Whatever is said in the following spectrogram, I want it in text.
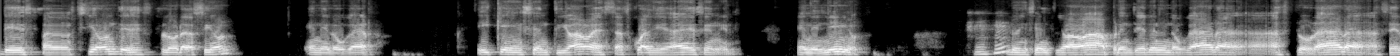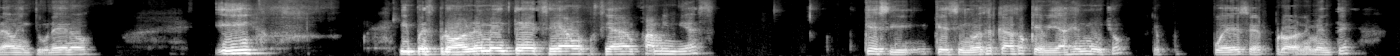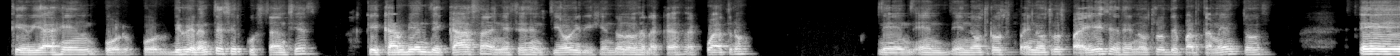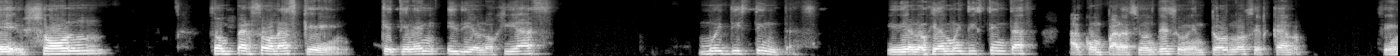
de expansión, de exploración en el hogar y que incentivaba estas cualidades en el, en el niño. Lo incentivaba a aprender en el hogar, a, explorar, a, ser aventurero. Y, y pues probablemente sean, sean familias que si, que si no es el caso, que viajen mucho, que puede ser probablemente, que viajen por, por diferentes circunstancias, que cambien de casa, en ese sentido, dirigiéndonos a la casa 4, en, en, otros, en otros países, en otros departamentos. Eh, son, son personas que, que tienen ideologías muy distintas, ideologías muy distintas a comparación de su entorno cercano, ¿sí?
